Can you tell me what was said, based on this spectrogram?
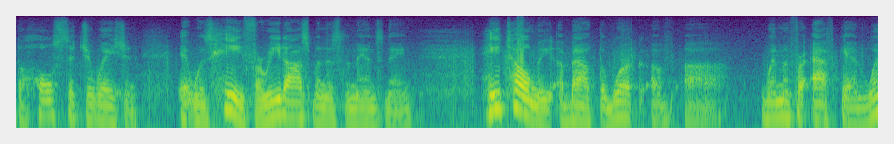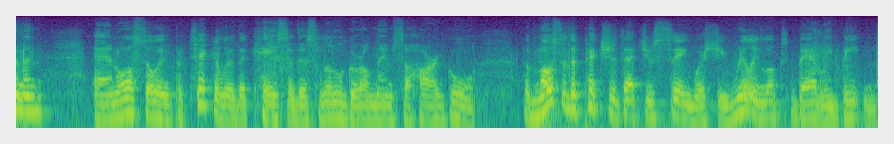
the whole situation. It was he, Farid Osman is the man's name. He told me about the work of uh, Women for Afghan Women, and also in particular the case of this little girl named Sahar Gul the most of the pictures that you see where she really looks badly beaten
